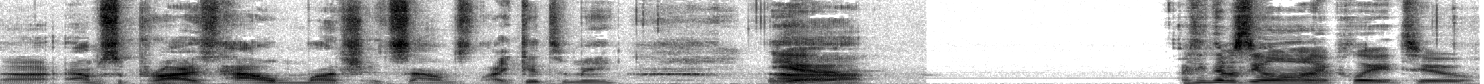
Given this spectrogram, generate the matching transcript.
Uh, I'm surprised how much it sounds like it to me. Yeah. Uh, I think that was the only one I played too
